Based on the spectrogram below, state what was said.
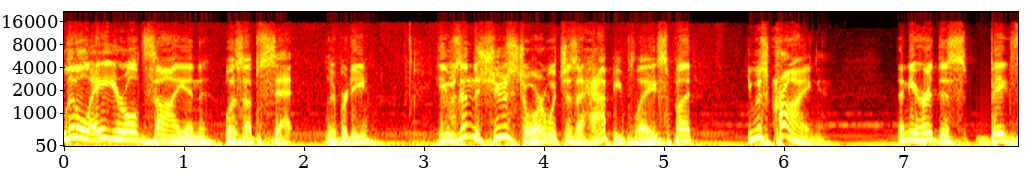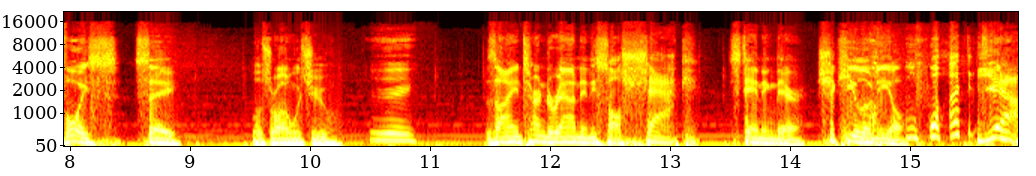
Little eight year old Zion was upset, Liberty. He was in the shoe store, which is a happy place, but he was crying. Then he heard this big voice say, What's wrong with you? Zion turned around and he saw Shaq standing there, Shaquille O'Neal. What? Yeah.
